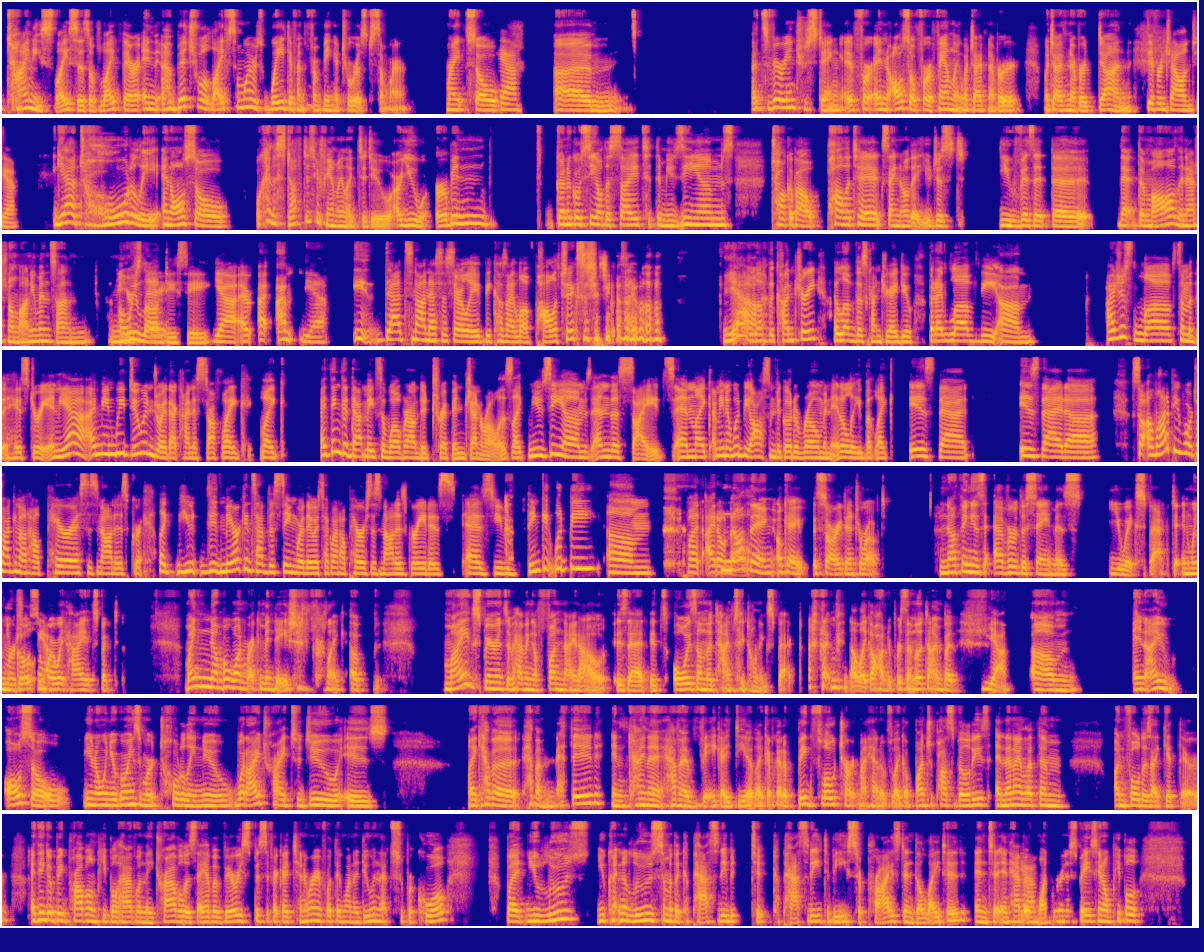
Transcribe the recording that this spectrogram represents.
tiny slices of life there. And habitual life somewhere is way different from being a tourist somewhere right? So yeah. um it's very interesting for and also for a family which i've never which i've never done. Different challenge yeah. Yeah totally. And also what kind of stuff does your family like to do? Are you urban gonna go see all the sites at the museums talk about politics i know that you just you visit the that the mall, the national monuments on New oh, Year's we Day. love DC. Yeah, I, am yeah. It, that's not necessarily because I love politics. It's just because I love yeah I love the country. I love this country. I do, but I love the um. I just love some of the history, and yeah, I mean, we do enjoy that kind of stuff. Like like I think that that makes a well-rounded trip in general is like museums and the sites and like I mean it would be awesome to go to Rome and Italy but like is that is that uh so a lot of people were talking about how Paris is not as great. Like you, the Americans have this thing where they always talk about how Paris is not as great as as you would think it would be. Um, but I don't know. Nothing. Okay, sorry to interrupt. Nothing is ever the same as you expect. And when you go somewhere yeah. with high expect, my number one recommendation for like a my experience of having a fun night out is that it's always on the times I don't expect. I mean, not like 100% of the time, but yeah. Um, and I also, you know, when you're going somewhere totally new, what I try to do is like have a have a method and kind of have a vague idea. Like I've got a big flow chart in my head of like a bunch of possibilities, and then I let them unfold as I get there. I think a big problem people have when they travel is they have a very specific itinerary of what they want to do, and that's super cool but you lose you kind of lose some of the capacity to capacity to be surprised and delighted and to inhabit yeah. wonder in a space you know people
